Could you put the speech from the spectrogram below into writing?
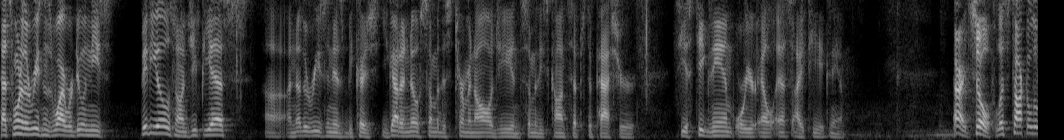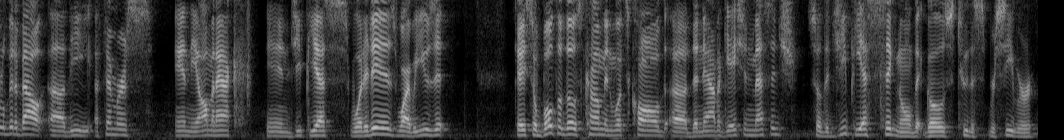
that's one of the reasons why we're doing these videos on GPS. Uh, another reason is because you got to know some of this terminology and some of these concepts to pass your CST exam or your LSIT exam. All right, so let's talk a little bit about uh, the ephemeris and the almanac in GPS, what it is, why we use it, Okay, so both of those come in what's called uh, the navigation message. So the GPS signal that goes to the receiver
